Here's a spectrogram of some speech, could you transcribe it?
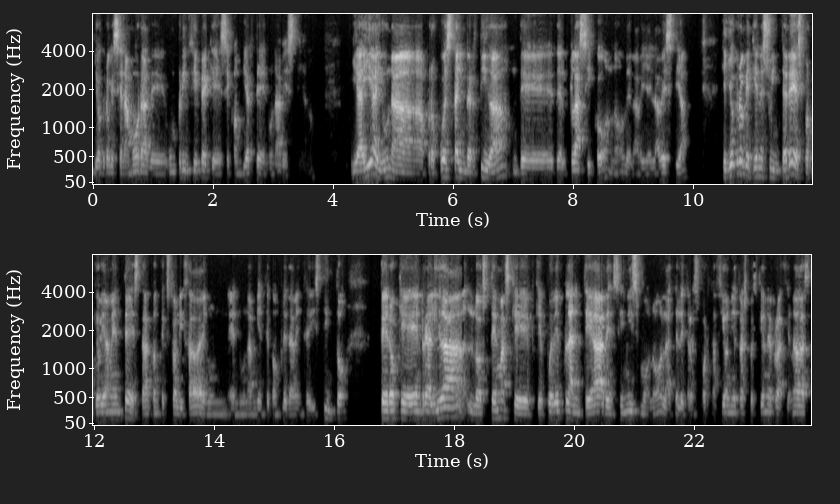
yo creo que se enamora de un príncipe que se convierte en una bestia. Y ahí hay una propuesta invertida del clásico, ¿no? de la Bella y la Bestia, que yo creo que tiene su interés, porque obviamente está contextualizada en un, ambiente completamente distinto, pero que en realidad los temas que, puede plantear en sí mismo, ¿no? la teletransportación y otras cuestiones relacionadas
